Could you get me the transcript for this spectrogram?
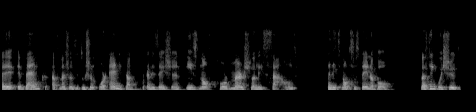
a, a, bank, a financial institution, or any type of organization is not commercially sound, then it's not sustainable. So I think we should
